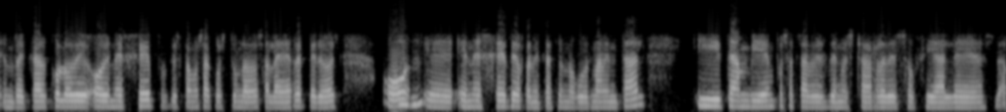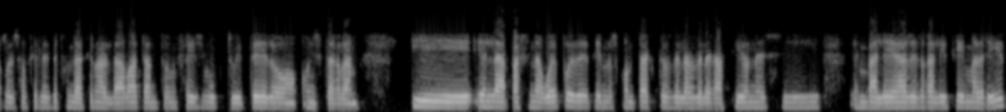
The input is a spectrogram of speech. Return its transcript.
En recalco lo de ONG porque estamos acostumbrados a la R, pero es ONG de Organización No Gubernamental y también pues a través de nuestras redes sociales, las redes sociales de Fundación Aldaba, tanto en Facebook, Twitter o, Instagram. Y en la página web puede tener los contactos de las delegaciones y en Baleares, Galicia y Madrid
